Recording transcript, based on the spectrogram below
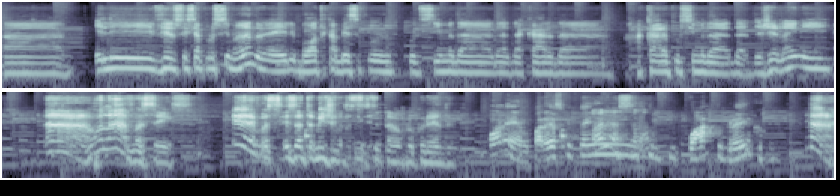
Ah, ele vê vocês se aproximando, aí ele bota a cabeça por, por cima da, da, da cara da. a cara por cima da, da, da Gerlaine e. Ah, olá vocês! É você, exatamente você que você estava procurando. Olha, parece que tem Olha um só. quarto grenco. Ah,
